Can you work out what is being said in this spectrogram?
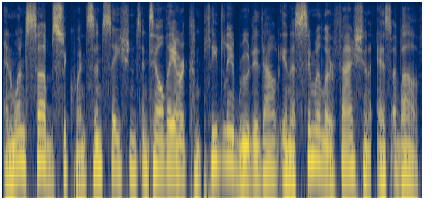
and one's subsequent sensations until they are completely rooted out in a similar fashion as above.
